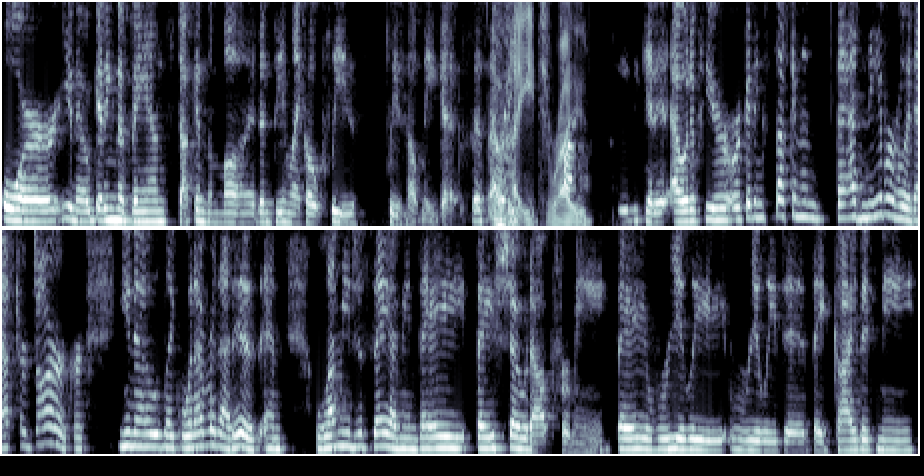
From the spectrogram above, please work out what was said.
Or you know getting the van stuck in the mud and being like oh please please help me get this out right right. need to get it out of here or getting stuck in a bad neighborhood after dark or you know like whatever that is. And let me just say i mean they they showed up for me. They really really did. They guided me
